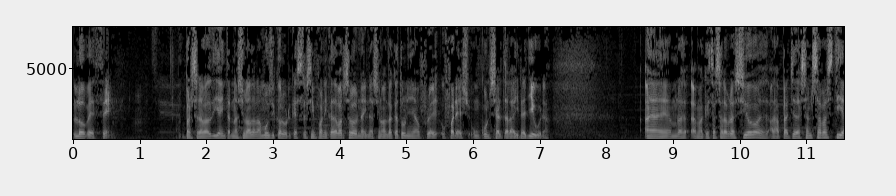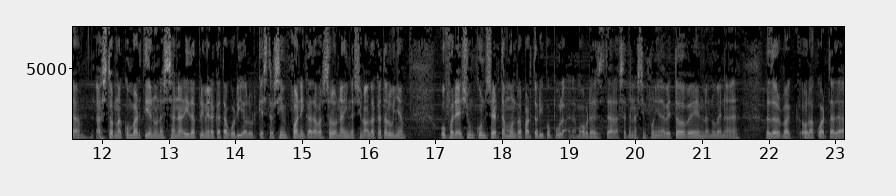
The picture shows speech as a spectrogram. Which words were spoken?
l'OBC. Per celebrar el Dia Internacional de la Música, l'Orquestra Sinfònica de Barcelona i Nacional de Catalunya ofereix un concert a l'aire lliure. Eh, amb, la, amb aquesta celebració, a la platja de Sant Sebastià es torna a convertir en un escenari de primera categoria. L'Orquestra Sinfònica de Barcelona i Nacional de Catalunya ofereix un concert amb un repertori popular, amb obres de la setena sinfonia de Beethoven, la novena de Dorbach o la quarta de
